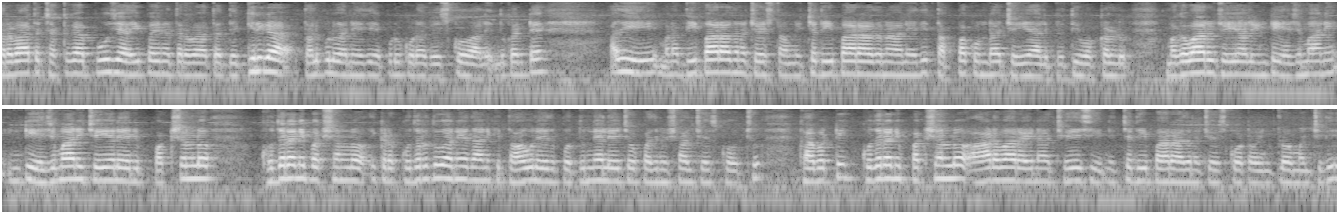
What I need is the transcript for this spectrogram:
తర్వాత చక్కగా పూజ అయిపోయిన తర్వాత దగ్గరగా తలుపులు అనేది ఎప్పుడు కూడా వేసుకోవాలి. ఎందుకంటే అది మన దీపారాధన చేస్తాం. నిత్య దీపారాధన అనేది తప్పకుండా చేయాలి ప్రతి ఒక్కళ్ళు. మగవారు చేయాలి ఇంటి యజమాని. ఇంటి యజమాని చేయలేని పక్షంలో కుదరని పక్షంలో ఇక్కడ కుదరదు అనే దానికి తావు లేదు. పొద్దున్నే లేచో పది నిమిషాలు చేసుకోవచ్చు. కాబట్టి కుదరని పక్షంలో ఆడవారైనా చేసి నిత్య దీపారాధన చేసుకోవటం ఇంట్లో మంచిది.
